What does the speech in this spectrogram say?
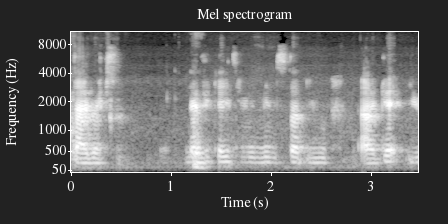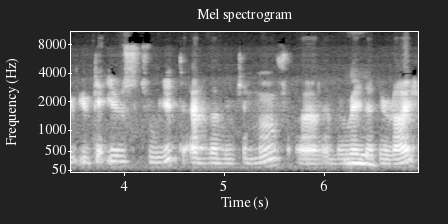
direction Navigating it means that you uh, get you, you get used to it and then you can move uh, in the way that you like.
